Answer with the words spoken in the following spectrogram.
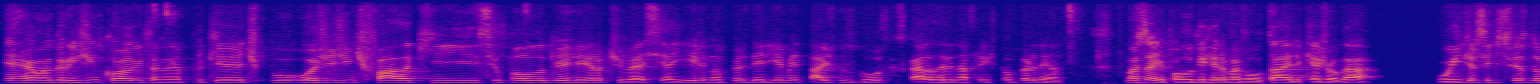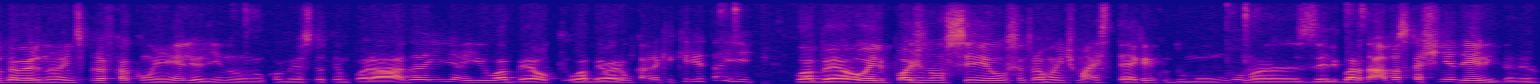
É, é uma grande incógnita, né? Porque, tipo, hoje a gente fala que se o Paulo Guerreiro tivesse aí, ele não perderia metade dos gols que os caras ali na frente estão perdendo. Mas aí, o Paulo Guerreiro vai voltar? Ele quer jogar? o Inter se desfez do Abel Hernandes para ficar com ele ali no, no, começo da temporada e aí o Abel, o Abel era um cara que queria estar tá aí. O Abel, ele pode não ser o centroavante mais técnico do mundo, mas ele guardava as caixinhas dele, entendeu?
